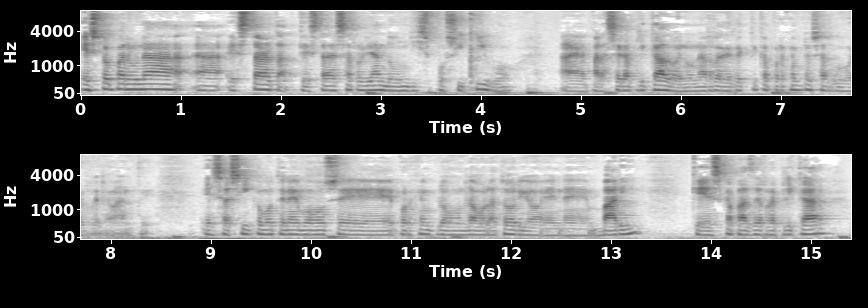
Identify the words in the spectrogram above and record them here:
Esto para una ah, startup que está desarrollando un dispositivo ah, para ser aplicado en una red eléctrica, por ejemplo, es algo muy relevante. Es así como tenemos, eh, por ejemplo, un laboratorio en eh, Bari que es capaz de replicar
